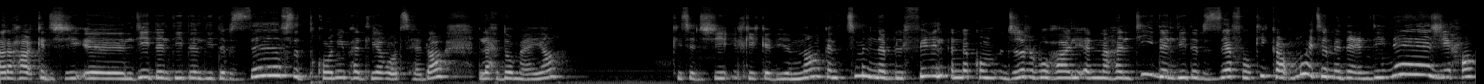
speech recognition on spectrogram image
راها كتجي آه، لذيذة لذيذة لذيذة بزاف. صدقوني بهاد الياغورت هذا لاحظوا معايا. كي تجي الكيكة ديالنا كنتمنى بالفعل أنكم تجربوها لأنها لذيذة لذيذة بزاف وكيكة معتمدة عندي ناجحة.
